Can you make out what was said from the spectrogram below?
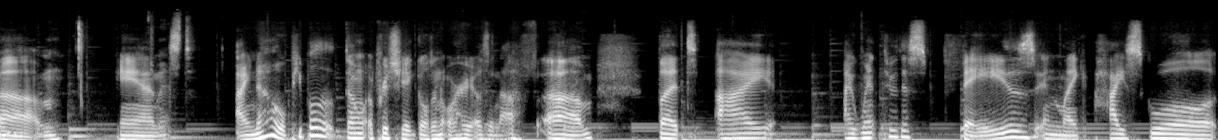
Um, and Twist. I know people don't appreciate golden Oreos enough. Um, but I I went through this phase in like high school,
